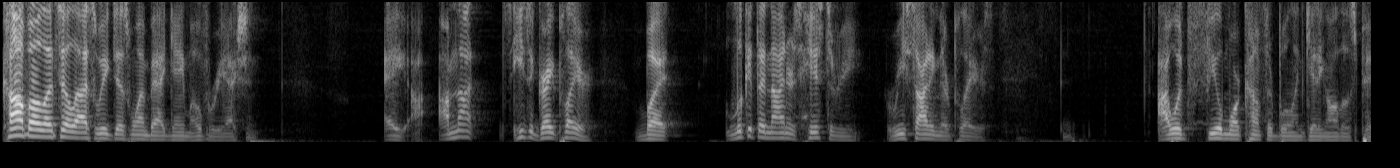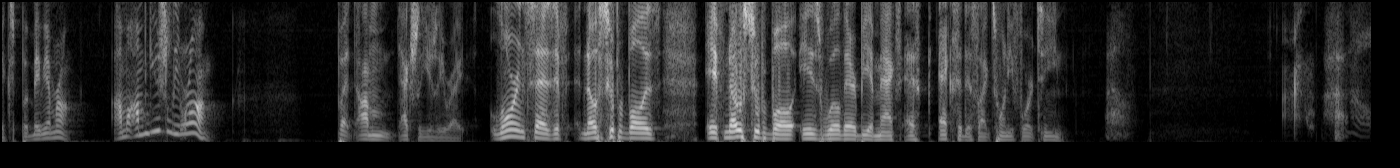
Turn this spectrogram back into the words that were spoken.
Convo until last week, just one bad game, overreaction. Hey, I'm not. He's a great player, but look at the Niners' history re-signing their players. I would feel more comfortable in getting all those picks, but maybe I'm wrong. I'm, I'm usually wrong, but I'm actually usually right. Lauren says, if no Super Bowl is, if no Super Bowl is, will there be a max ex- exodus like 2014? I I don't know.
